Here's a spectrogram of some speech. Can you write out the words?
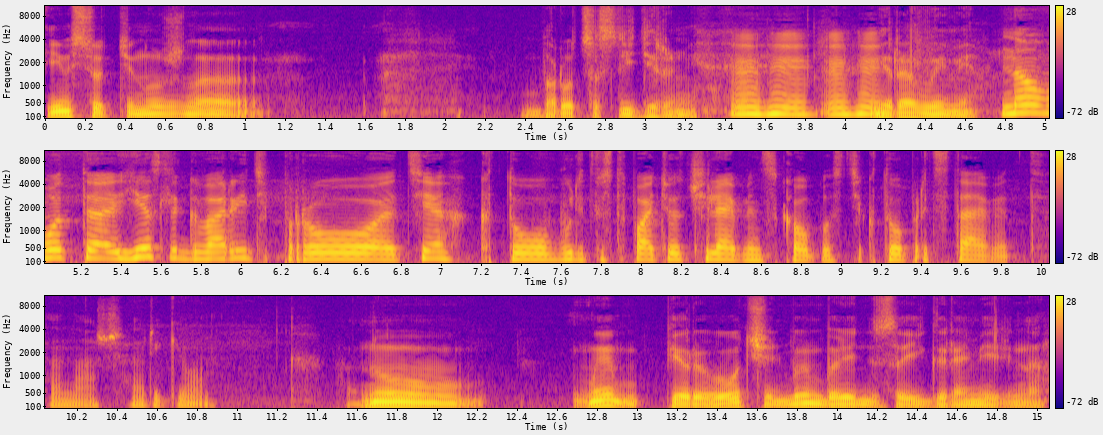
им все-таки нужно бороться с лидерами uh-huh, uh-huh. мировыми. Но вот э, если говорить про тех, кто будет выступать от Челябинской области, кто представит наш регион? Ну, мы в первую очередь будем болеть за Игоря Мерина.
